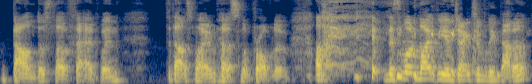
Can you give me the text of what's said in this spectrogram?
boundless love for Edwin, but that's my own personal problem. this one might be objectively better.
